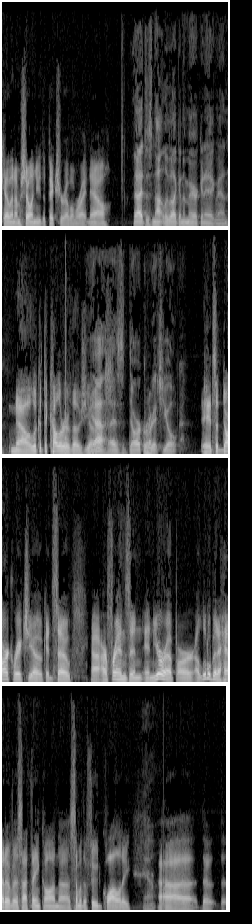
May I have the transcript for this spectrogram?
Kevin, I'm showing you the picture of them right now. That does not look like an American egg, man. No, look at the color of those yolks. Yeah, that is a dark, Right. rich yolk. It's a dark, rich yolk, and so uh, our friends in in Europe are a little bit ahead of us, I think, on uh, some of the food quality. Yeah. Uh, the the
